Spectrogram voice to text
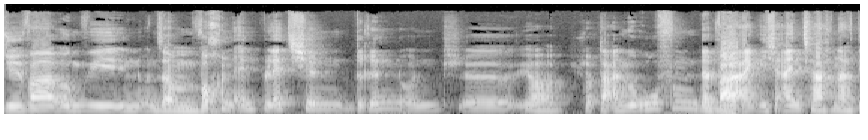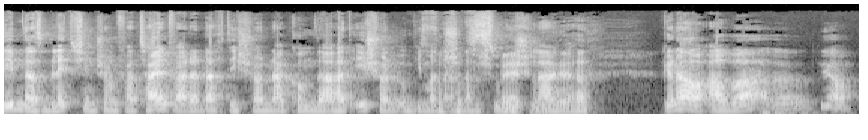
die war irgendwie in unserem Wochenendblättchen drin und äh, ja, ich habe da angerufen. Das war eigentlich ein Tag, nachdem das Blättchen schon verteilt war. Da dachte ich schon, na komm, da hat eh schon irgendjemand anders zu zugeschlagen. Ne? Ja. Genau, aber äh, ja,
